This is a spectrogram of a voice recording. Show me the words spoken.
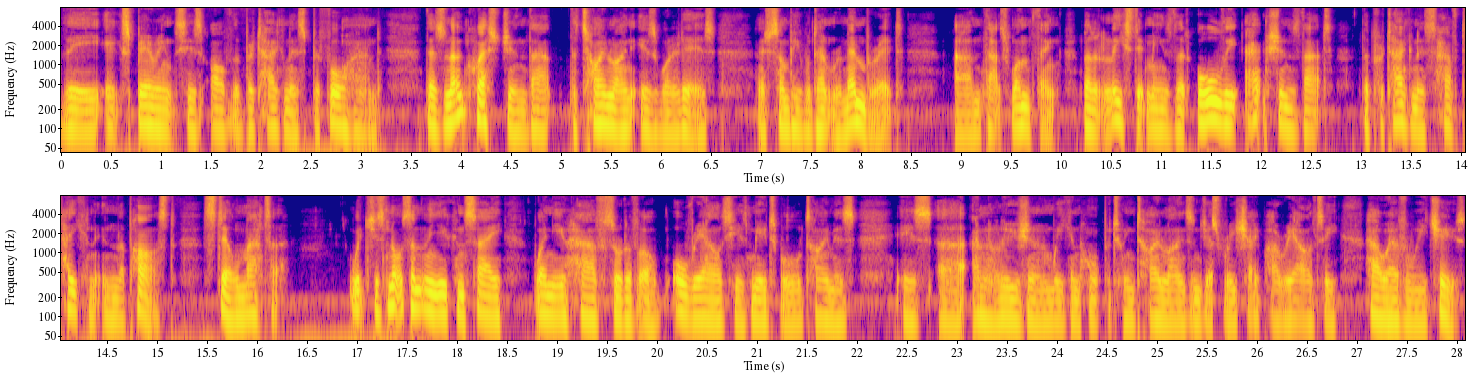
the experiences of the protagonist beforehand. There's no question that the timeline is what it is. And if some people don't remember it, um, that's one thing. But at least it means that all the actions that the protagonists have taken in the past still matter which is not something you can say when you have sort of oh, all reality is mutable, all time is is uh, an illusion, and we can hop between timelines and just reshape our reality however we choose.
